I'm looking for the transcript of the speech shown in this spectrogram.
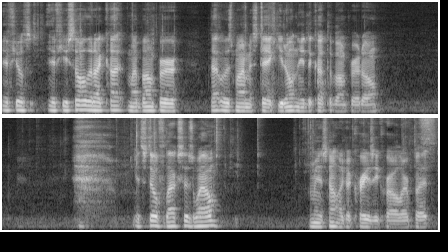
If you if you saw that I cut my bumper, that was my mistake. You don't need to cut the bumper at all. It still flexes well. I mean, it's not like a crazy crawler, but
